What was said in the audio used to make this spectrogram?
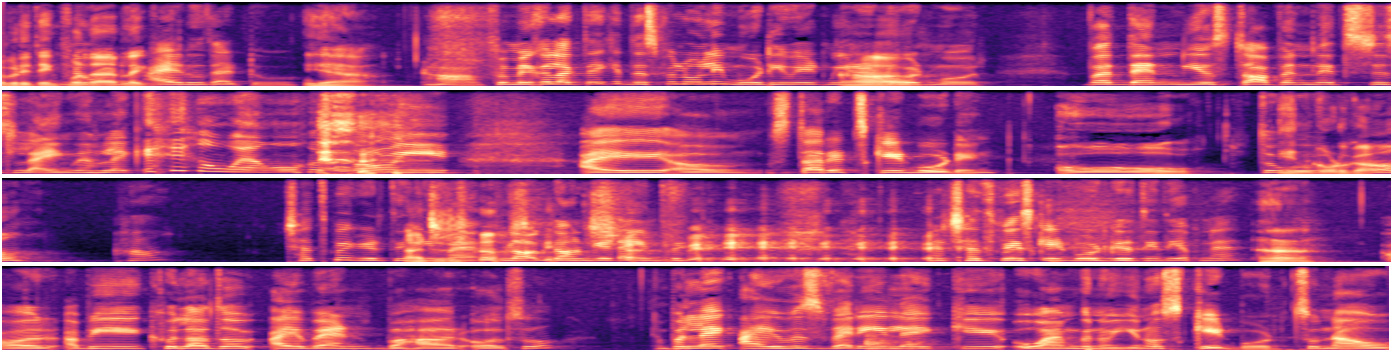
everything for that like I do that too yeah. हाँ फिर मेरे को लगता है कि this will only motivate me to. Do it more बट देन यू स्टॉप एंड इट्स जस्ट लाइंग देम लाइक वेल सॉरी आई स्टार्टेड स्केटबोर्डिंग oh तो in वो- गुड़गांव हाँ छत पे करती थी अच्छा, मैं लॉकडाउन के टाइम पे मैं छत पे स्केटबोर्ड करती थी अपने हाँ और अभी खुला तो आई वेंट बाहर ऑल्सो बट लाइक आई वॉज वेरी लाइक कि ओ आई एम गोना यू नो स्केट बोर्ड सो नाउ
